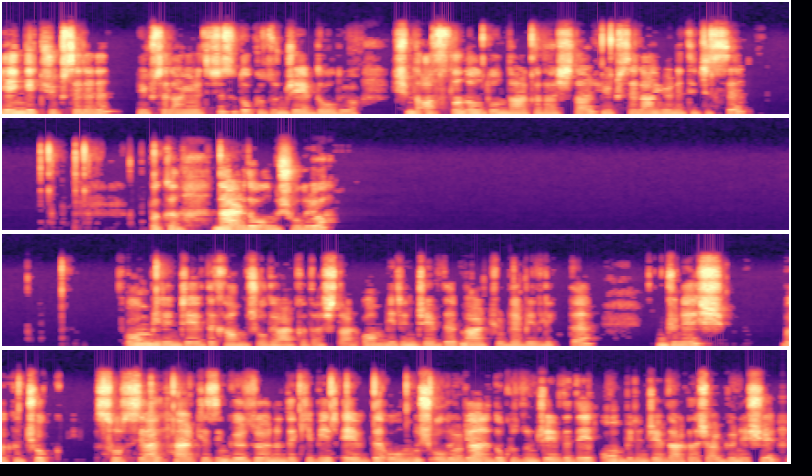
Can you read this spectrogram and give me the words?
Yengeç yükselenin yükselen yöneticisi 9. evde oluyor. Şimdi aslan olduğunda arkadaşlar yükselen yöneticisi bakın nerede olmuş oluyor? 11. evde kalmış oluyor arkadaşlar. 11. evde Merkürle birlikte Güneş bakın çok sosyal herkesin gözü önündeki bir evde olmuş oluyor. Yani 9. evde değil 11. evde arkadaşlar Güneş'i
